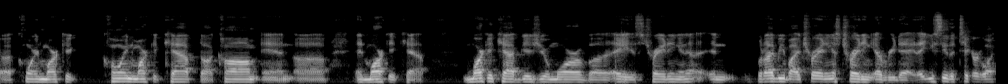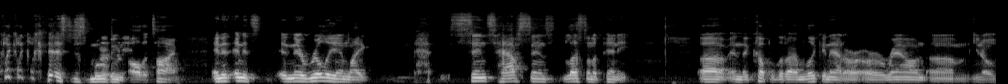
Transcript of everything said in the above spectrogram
uh, Coin Market CoinMarketCap.com and uh, and Market Cap. Market Cap gives you more of a hey, trading, and, and what I mean by trading is trading every day. That you see the ticker going click click click, it's just moving all the time and it, and it's and they're really in like cents, half cents, less than a penny. Uh, and the couple that I'm looking at are, are around, um, you know,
